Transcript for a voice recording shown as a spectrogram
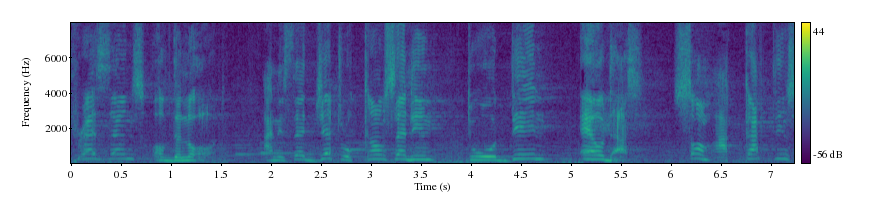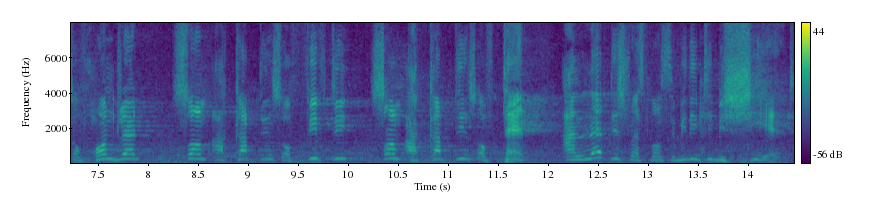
presence of the Lord. And he said, Jethro counseled him to ordain elders. Some are captains of 100, some are captains of 50, some are captains of 10. And let this responsibility be shared.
